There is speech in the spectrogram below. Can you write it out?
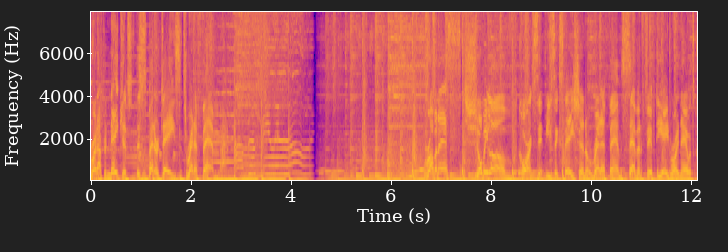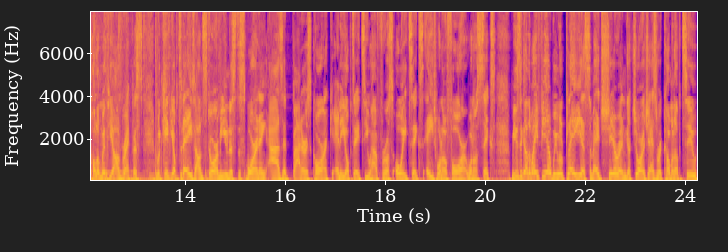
Right after Neiked, this is Better Days. It's Red FM. Robin S. Show Me Love. Cork's Sit music station, Red FM 758 right now. It's Colm with you on breakfast. We'll keep you up to date on Storm Eunice this morning as it batters Cork. Any updates you have for us, 086 8104 106. Music on the way for you. We will play uh, some Ed Sheeran, got George Ezra coming up too,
